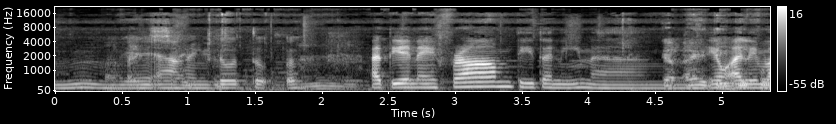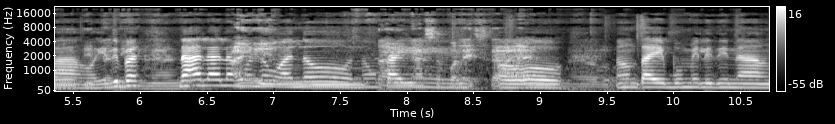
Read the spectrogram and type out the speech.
Mm, yan ang aking luto. Mm. At yan ay from Tita Ninang. Ay, yung thank you po, alimango. Tita Di ba, Ninang. naalala mo Ay, nung yung ano, nung tayo tayo, nasa Palaistaan. oo, Oo. nung tayo bumili din ng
